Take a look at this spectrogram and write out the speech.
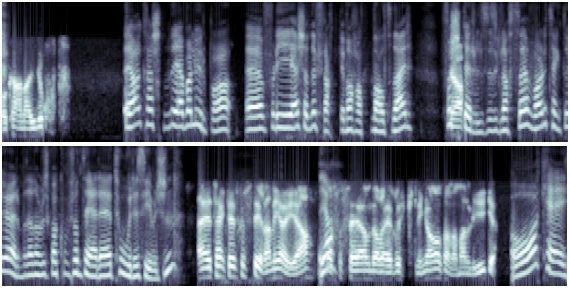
og hva han har gjort. ja, Karsten, jeg bare lurer på, eh, fordi jeg skjønner frakken og hatten og alt det der. Forstørrelsesglasset, hva har du tenkt å gjøre med det når du skal konfrontere Tore Sivertsen? Jeg tenkte jeg skulle stirre han i øya, Ja. og se om det er rykninger og sånn, om han lyger. Okay.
